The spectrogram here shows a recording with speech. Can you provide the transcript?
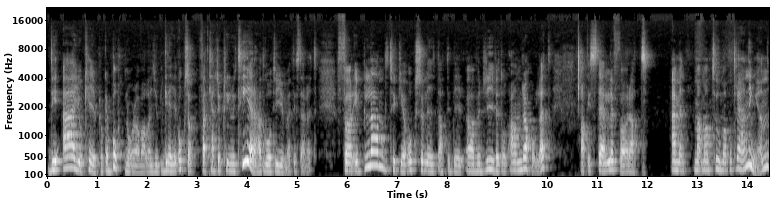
Det är ju okej att plocka bort några av alla julgrejer också. För att kanske prioritera att gå till gymmet istället. För ibland tycker jag också lite att det blir överdrivet åt andra hållet. Att istället för att Men man, man tummar på träningen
